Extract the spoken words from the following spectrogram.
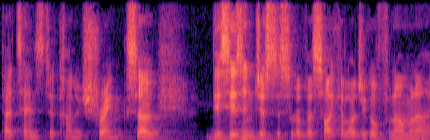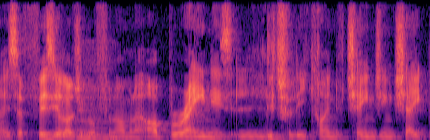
that tends to kind of shrink. So. This isn't just a sort of a psychological phenomena; it's a physiological mm. phenomena. Our brain is literally kind of changing shape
